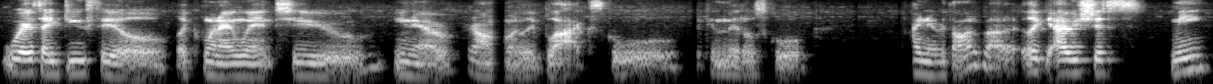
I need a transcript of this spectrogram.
Whereas I do feel like when I went to, you know, predominantly black school, like in middle school, I never thought about it. Like I was just me.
